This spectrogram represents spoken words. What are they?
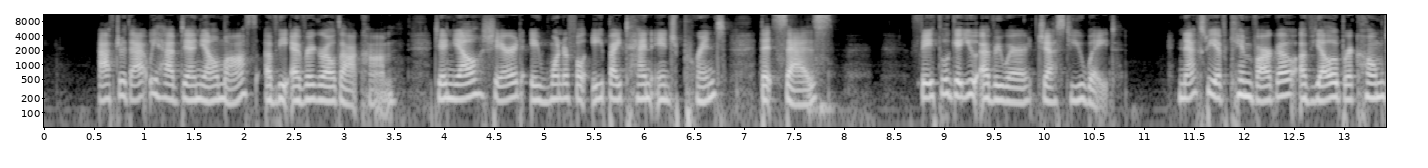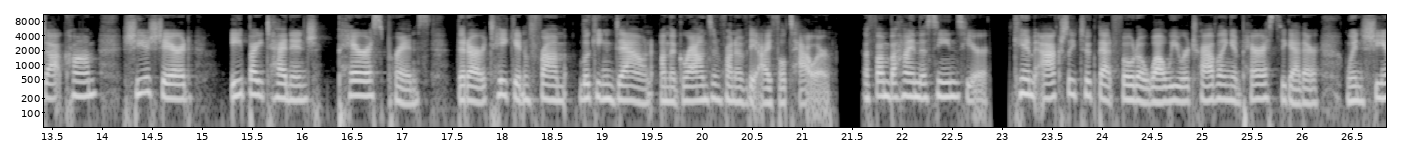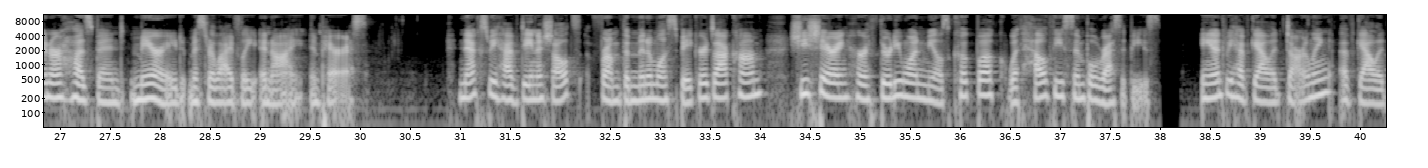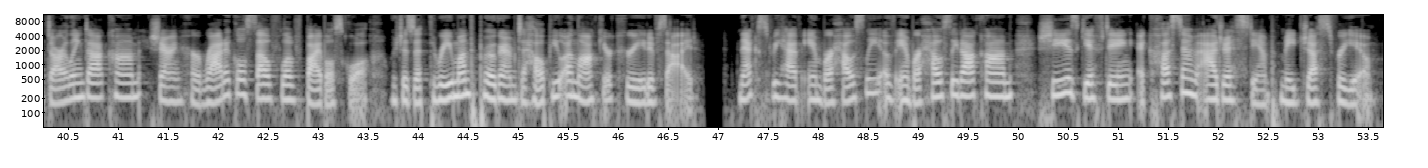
After that, we have Danielle Moss of TheEveryGirl.com. Danielle shared a wonderful 8 by 10 inch print that says, Faith will get you everywhere, just you wait. Next, we have Kim Vargo of yellowbrickhome.com. She has shared 8 by 10 inch Paris prints that are taken from looking down on the grounds in front of the Eiffel Tower. A fun behind the scenes here. Kim actually took that photo while we were traveling in Paris together when she and her husband married Mr. Lively and I in Paris. Next, we have Dana Shultz from theminimalistbaker.com. She's sharing her 31 meals cookbook with healthy, simple recipes. And we have Gala Darling of galadarling.com sharing her Radical Self Love Bible School, which is a three month program to help you unlock your creative side. Next, we have Amber Housley of amberhousley.com. She is gifting a custom address stamp made just for you.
